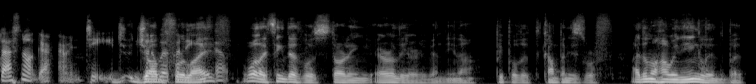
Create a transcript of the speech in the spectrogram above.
that's not guaranteed. J- job for life? Well, I think that was starting earlier, even. You know, people that companies were. F- I don't know how in England, but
